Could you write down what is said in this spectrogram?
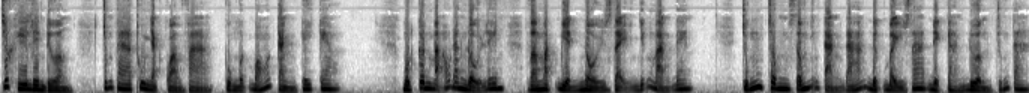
Trước khi lên đường, chúng ta thu nhặt quả vả cùng một bó cành cây keo. Một cơn bão đang nổi lên và mặt biển nổi dậy những mảng đen. Chúng trông giống những tảng đá được bày ra để cản đường chúng ta.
